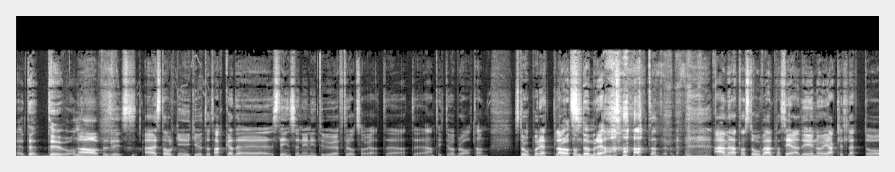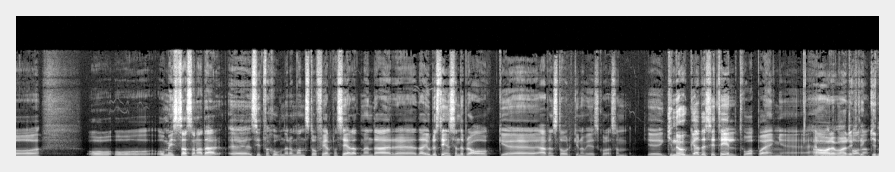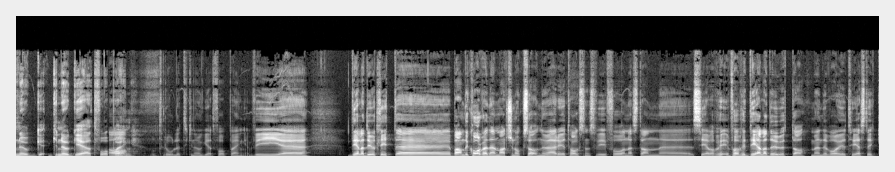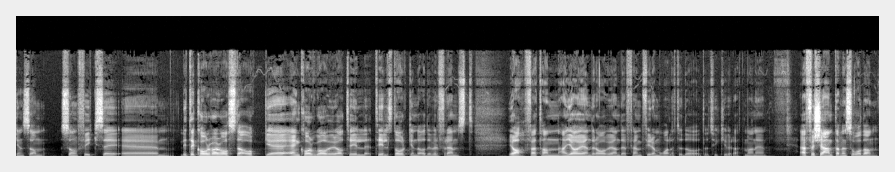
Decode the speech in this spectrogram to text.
Den duon. Ja, precis. Storken gick ut och tackade Stinsen i en intervju efteråt såg jag att, att eh, han tyckte det var bra att han stod på rätt plats. Prata om dum rätt. att han, nej men att han stod väl placerad, det är nog jäkligt lätt att och, och, och missa sådana där eh, situationer om man står felplacerad. Men där, eh, där gjorde Stinsen det bra och eh, även Storken och VSK som eh, gnuggade sig till två poäng. Eh, Ja, det var riktigt gnugg, gnuggiga två Ja. poäng. Otroligt gnuggiga två poäng. Vi eh, delade ut lite eh, bandykorvar i den matchen också. Nu är det ju ett tag sedan så vi får nästan se vad vi, vad vi delade ut då. Men det var ju tre stycken som, som fick sig eh, lite korvar av oss då. Och eh, en korv gav vi då till, till Storken då. Det är väl främst Ja, för att han, han gör ju ändå det avgörande 5-4 målet och då, då tycker vi att man är, är förtjänt av en sådan.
